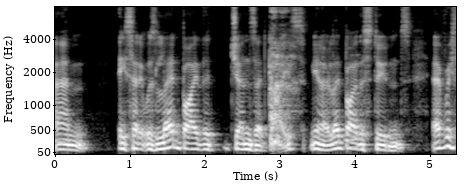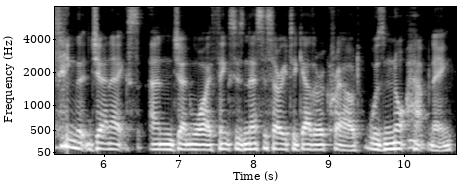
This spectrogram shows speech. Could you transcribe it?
Um, he said it was led by the Gen Z guys, you know, led by the students. Everything that Gen X and Gen Y thinks is necessary to gather a crowd was not happening.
